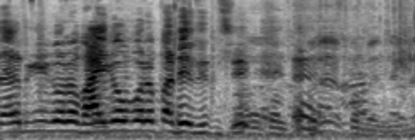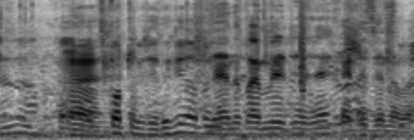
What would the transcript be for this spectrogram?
তখন কি করে ভাইকে উপরে পাঠিয়ে দিচ্ছি। হ্যাঁ কত কিছু দেখি পাঁচ কয় মিনিট কেটেছে না আবার।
